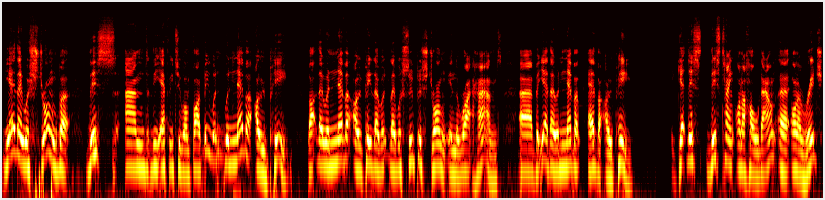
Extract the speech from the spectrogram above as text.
yeah they were strong, but this and the FV215B were, were never OP Like they were never OP. They were they were super strong in the right hands. Uh, but yeah, they were never ever OP. Get this this tank on a hold down uh, on a ridge,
